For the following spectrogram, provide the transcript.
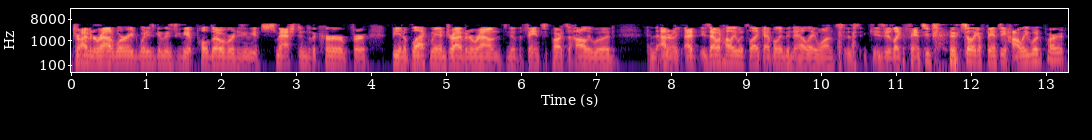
driving around worried when he's going to get pulled over and he's going to get smashed into the curb for being a black man driving around you know the fancy parts of Hollywood. And I don't know, I, is that what Hollywood's like? I've only been to LA once. Is, is it like a fancy, is it like a fancy Hollywood part?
